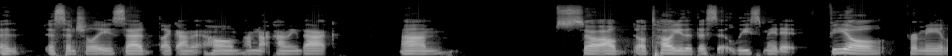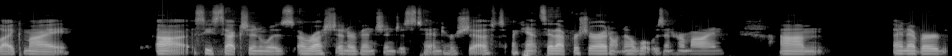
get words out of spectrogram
uh, essentially said like I'm at home, I'm not coming back. Um, so I'll I'll tell you that this at least made it feel for me like my uh, C-section was a rushed intervention just to end her shift. I can't say that for sure. I don't know what was in her mind. Um, I never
